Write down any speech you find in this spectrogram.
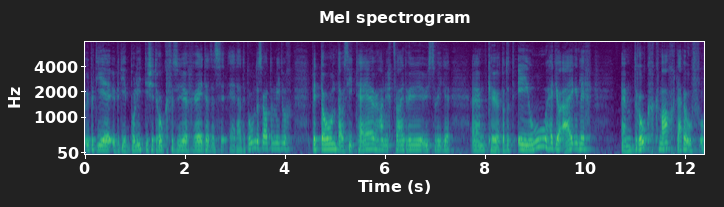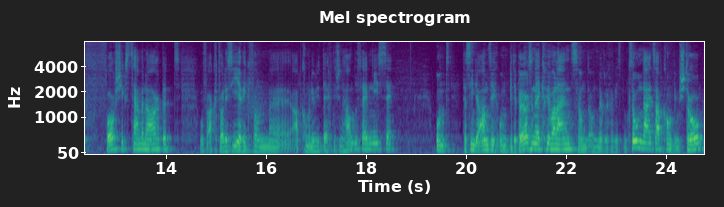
über die, über die politischen Druckversuche reden. Das hat auch der Bundesrat am Mittwoch betont. Auch seither habe ich zwei, drei Äußerungen ähm, gehört. Oder die EU hat ja eigentlich ähm, Druck gemacht eben auf, auf Forschungszusammenarbeit, auf Aktualisierung vom äh, Abkommen über die technischen Handelshemmnisse. Und das sind ja an sich, und bei der Börsenäquivalenz und, und möglicherweise beim Gesundheitsabkommen, beim Strom,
